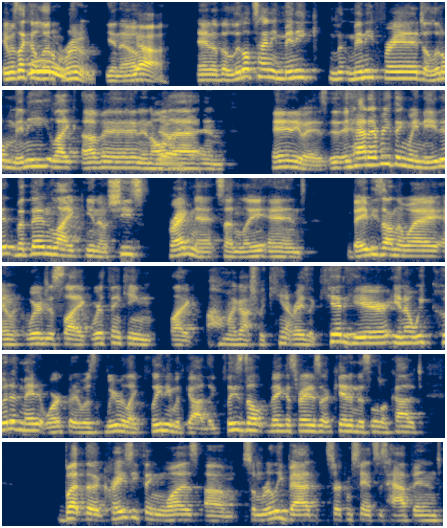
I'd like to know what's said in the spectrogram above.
it was like a little room, you know. Yeah. And the little tiny mini mini fridge, a little mini like oven, and all Yeah. that. And anyways, it, it had everything we needed. But then, like you know, she's pregnant suddenly, and baby's on the way, and we're just like we're thinking like, oh my gosh, we can't raise a kid here. You know, we could have made it work, but it was we were like pleading with God, like, please don't make us raise our kid in this little cottage. But the crazy thing was, um, some really bad circumstances happened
